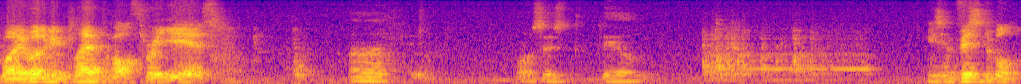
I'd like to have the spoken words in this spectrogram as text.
Well, you've only been playing for about three years. Uh, what's his deal? He's invisible.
